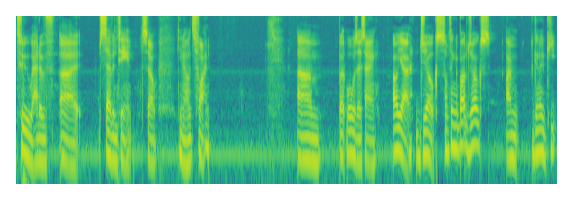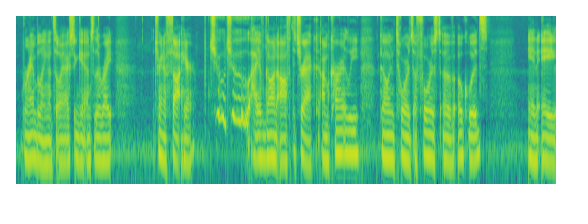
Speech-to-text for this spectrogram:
two out of uh, 17. So, you know, it's fine. Um, but what was I saying? Oh, yeah, jokes. Something about jokes. I'm going to keep rambling until I actually get into the right train of thought here. Choo choo! I have gone off the track. I'm currently going towards a forest of oak woods in a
